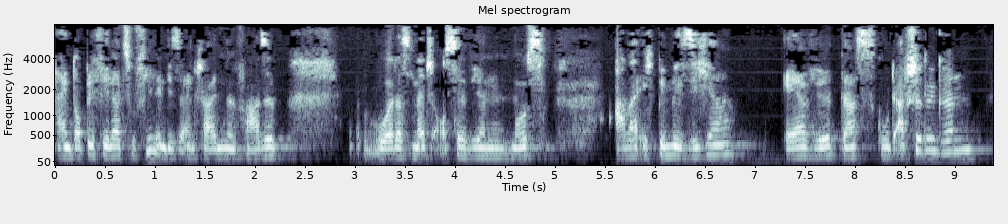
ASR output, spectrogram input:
ein Doppelfehler zu viel in dieser entscheidenden Phase, wo er das Match ausservieren muss. Aber ich bin mir sicher, er wird das gut abschütteln können.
